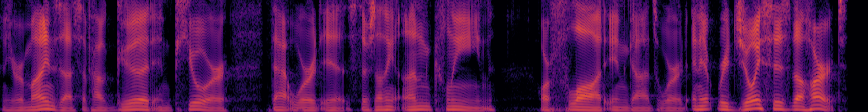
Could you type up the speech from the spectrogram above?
And he reminds us of how good and pure that word is. There's nothing unclean or flawed in God's word. And it rejoices the heart.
